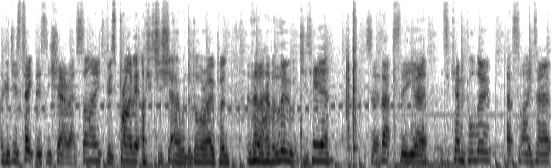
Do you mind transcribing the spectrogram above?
I could just take this and shower outside. If it's private I could just shower with the door open. And then I have a loo which is here. So that's the uh, it's a chemical loo that slides out.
